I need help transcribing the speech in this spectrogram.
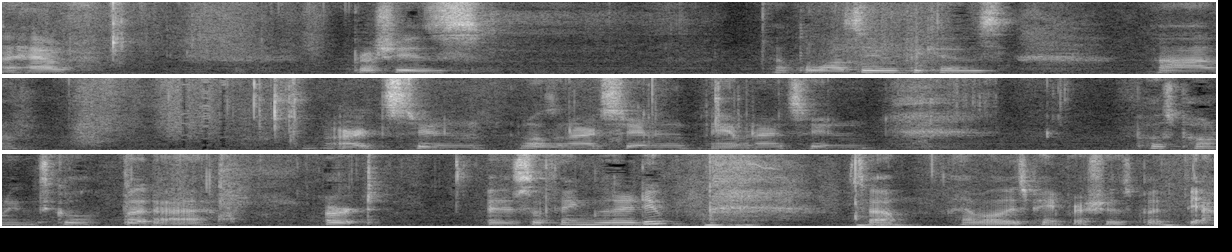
I have brushes at the wazoo because um, art student was an art student, I am an art student, postponing school, but uh, art is a thing that I do. So I have all these paintbrushes, but yeah.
